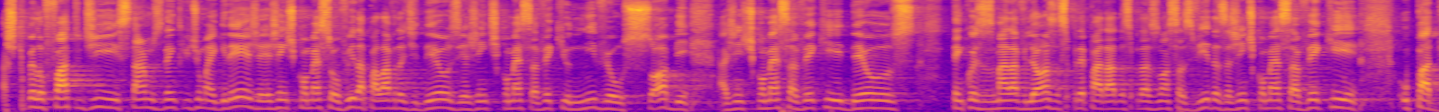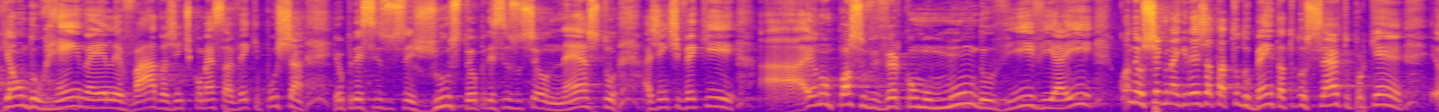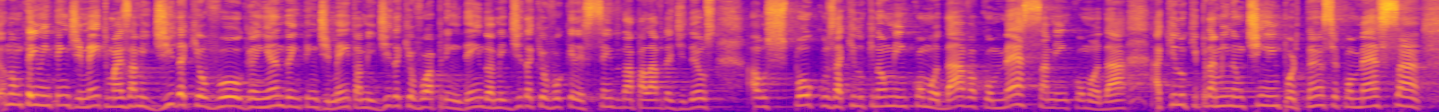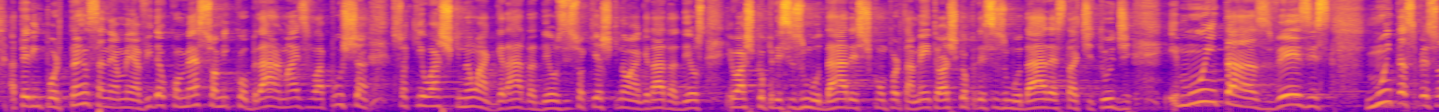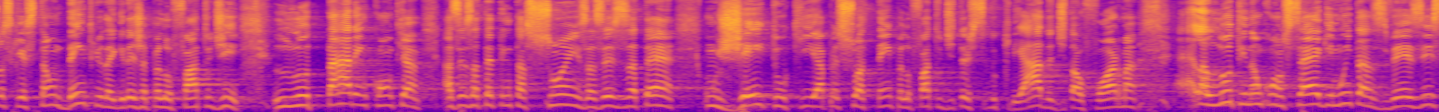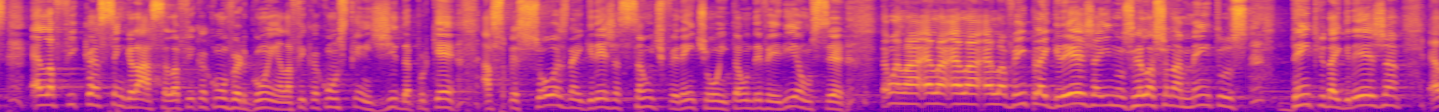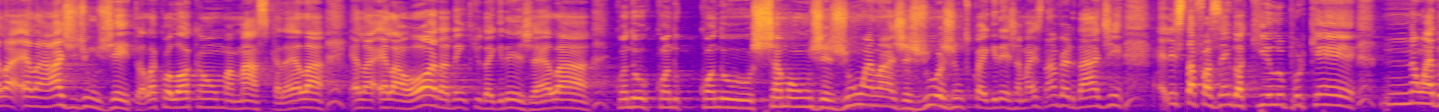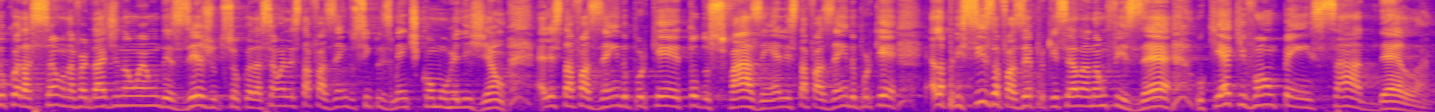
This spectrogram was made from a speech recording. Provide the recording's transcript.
Acho que pelo fato de estarmos dentro de uma igreja e a gente começa a ouvir a palavra de Deus e a gente começa a ver que o nível sobe, a gente começa a ver que Deus tem coisas maravilhosas preparadas para as nossas vidas, a gente começa a ver que o padrão do reino é elevado, a gente começa a ver que, puxa, eu preciso ser justo, eu preciso ser honesto, a gente vê que ah, eu não posso viver como o mundo vive, e aí, quando eu chego na igreja, está tudo bem, está tudo certo, porque eu não tenho entendimento, mas à medida que eu vou ganhando entendimento, à medida que eu vou aprendendo, à medida que eu vou crescendo na palavra de Deus, aos poucos aquilo que não me incomodava começa a me incomodar, aquilo que para mim não tinha importância começa a ter importância na minha vida, eu começo a me cobrar mais falar: puxa, isso aqui eu acho que não agrada a Deus, isso aqui eu acho que não agrada a Deus, eu acho que eu preciso mudar este comportamento, eu acho que eu preciso mudar esta atitude. E muitas vezes, muitas pessoas que estão dentro da igreja pelo fato de lutarem contra, às vezes até tentações, às vezes até um jeito que a pessoa tem pelo fato de ter sido criada de tal forma, ela luta e não consegue, muitas vezes ela fica sem graça, ela fica com vergonha, ela fica constrangida, porque as pessoas na igreja são diferentes, ou então deveriam ser. Então ela, ela, ela, ela vem para a igreja e nos relacionamentos dentro da igreja, ela, ela age de um jeito, ela coloca uma máscara, ela, ela, ela ora dentro da igreja, ela, quando, quando, quando chamam um jejum, ela jejua junto com a igreja, mas na verdade ela está fazendo aquilo porque não é do coração, na verdade não é um desejo do seu coração, ela está fazendo simplesmente como religião, ela está fazendo porque todos fazem, ela está fazendo porque ela precisa fazer, porque se ela não fizer, o que é que vão pensar dela?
